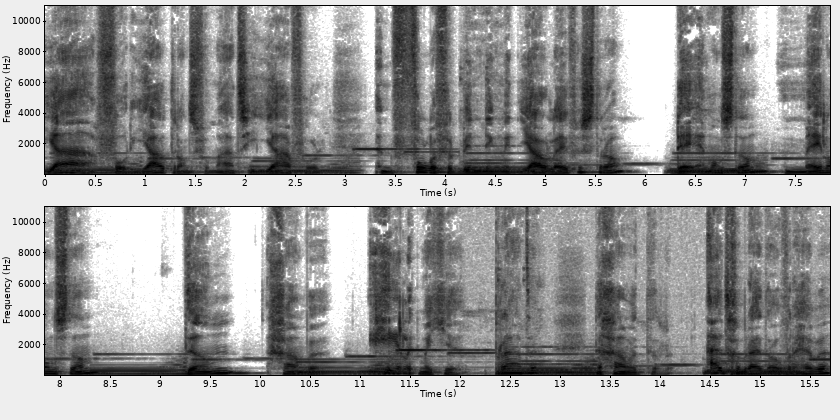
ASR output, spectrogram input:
ja voor jouw transformatie, ja voor een volle verbinding met jouw levensstroom, DM ons dan, mail ons dan, dan gaan we heerlijk met je praten. Dan gaan we het er uitgebreid over hebben.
